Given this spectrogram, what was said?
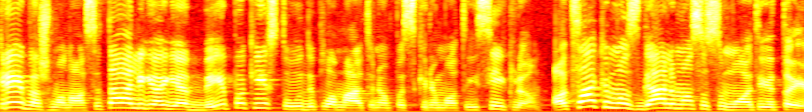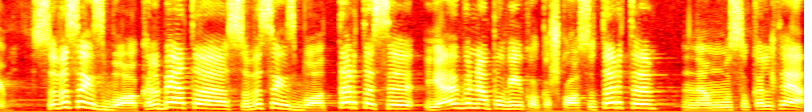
kreivę žmonos Italijoje bei pakeistų diplomatinio paskirimo taisyklių. Atsakymus galima susumuoti į tai. Su visais buvo kalbėta, su visais buvo tartasi, jeigu nepavyko kažko sutarti, ne mūsų kaltė.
